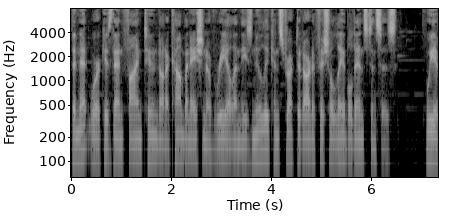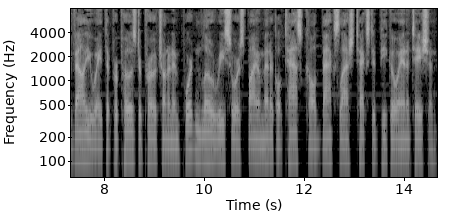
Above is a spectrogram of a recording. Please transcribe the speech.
The network is then fine-tuned on a combination of real and these newly constructed artificial labeled instances we evaluate the proposed approach on an important low resource biomedical task called backslash texted pico annotation,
